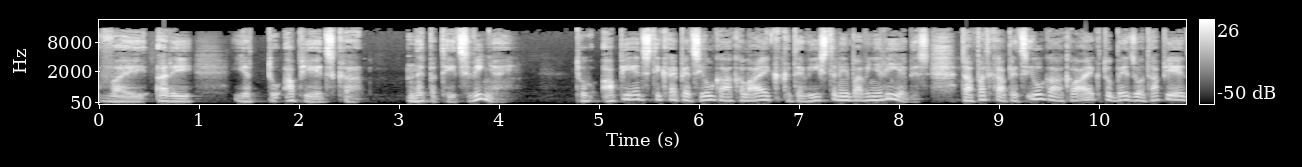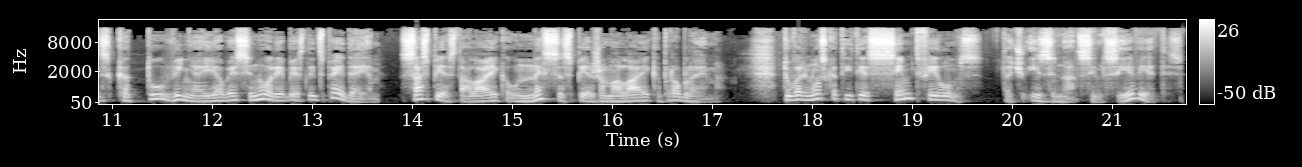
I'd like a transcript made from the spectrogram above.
vai arī, ja tu apjēdz, ka nepatīc viņai, tu apjēdz tikai pēc ilgāka laika, ka tev īstenībā viņa ir riebies. Tāpat kā pēc ilgāka laika tu beidzot apjēdz, ka tu viņai jau esi noriebies līdz pēdējiem. Saspiestā laika un nesaspiežamā laika problēma. Tu vari noskatīties simt filmas, taču izzināt simt sievietes.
